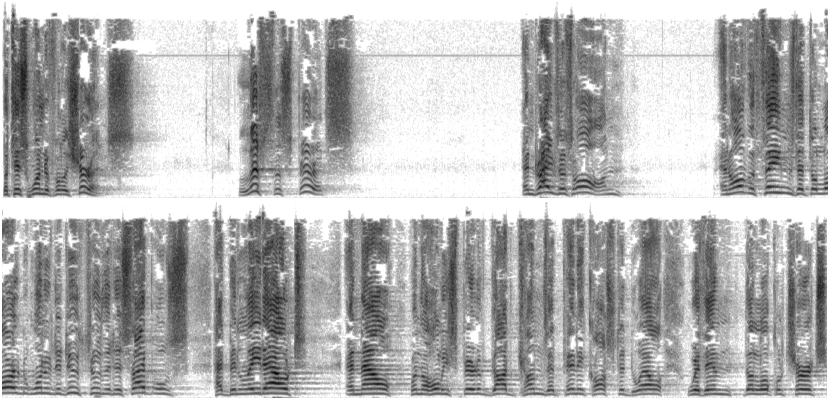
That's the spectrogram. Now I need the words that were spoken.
but this wonderful assurance lifts the spirits and drives us on. And all the things that the Lord wanted to do through the disciples had been laid out and now, when the Holy Spirit of God comes at Pentecost to dwell within the local church,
